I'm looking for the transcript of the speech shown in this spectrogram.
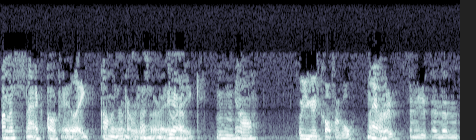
i'm a snack. Okay like i'm in recovery that's all right Yeah. like mm-hmm. you know. Well, you get comfortable, Yeah. right? And you, and then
